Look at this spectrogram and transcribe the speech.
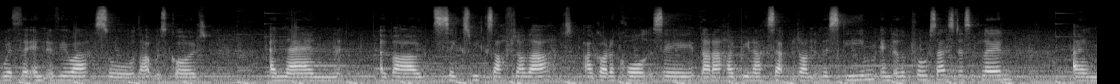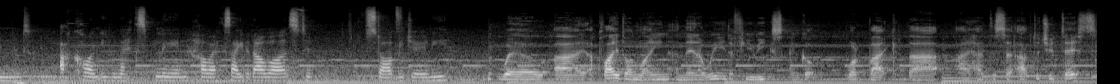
with the interviewer so that was good and then about six weeks after that I got a call to say that I had been accepted onto the scheme into the process discipline and I can't even explain how excited I was to start my journey. Well, I applied online and then I waited a few weeks and got word back that I had to sit aptitude tests.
